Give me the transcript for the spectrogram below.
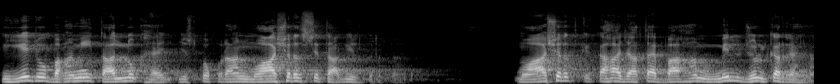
کہ یہ جو باہمی تعلق ہے جس کو قرآن معاشرت سے تعبیر کرتا ہے، معاشرت کے کہا جاتا ہے باہم مل جل کر رہنا،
